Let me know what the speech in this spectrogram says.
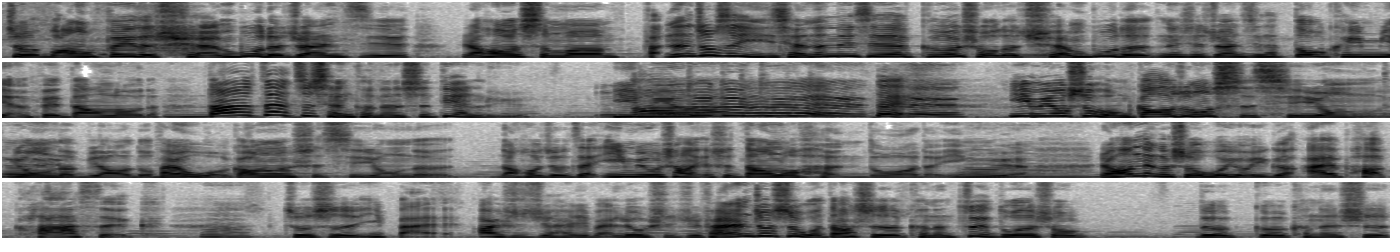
就王菲的全部的专辑，然后什么，反正就是以前的那些歌手的全部的那些专辑，它都可以免费 download 的。当然，在之前可能是电驴。email，、哦，对对对对对 email 是我们高中时期用用的比较多，反正我高中时期用的，然后就在 email 上也是 download 很多的音乐。然后那个时候我有一个 iPod Classic，嗯，就是一百二十 G 还是一百六十 G，反正就是我当时可能最多的时候，那个歌可能是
